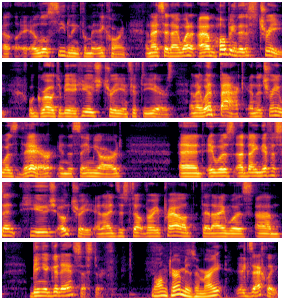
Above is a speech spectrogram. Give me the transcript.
a, a little seedling from an acorn, and I said, I want, I'm hoping that this tree will grow to be a huge tree in 50 years. And I went back, and the tree was there in the same yard, and it was a magnificent, huge oak tree. And I just felt very proud that I was um, being a good ancestor. Long termism, right? Exactly.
